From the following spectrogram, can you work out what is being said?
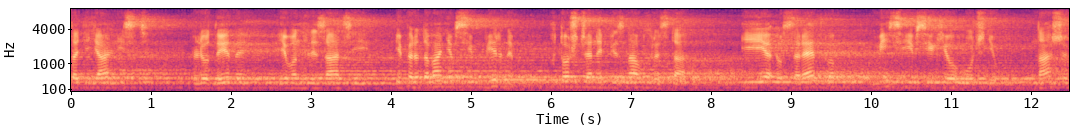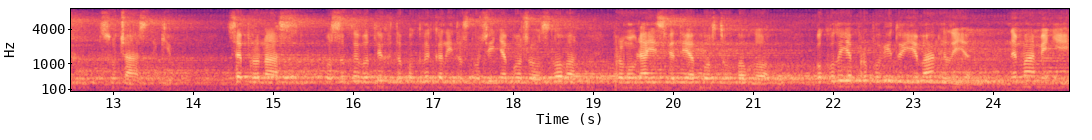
та діяльність людини, євангелізації і передавання всім вірним, хто ще не пізнав Христа, і є осередком місії всіх його учнів, наших сучасників. Це про нас, особливо тих, хто покликаний до служіння Божого Слова, промовляє святий апостол Павло. Бо коли я проповідую Євангелія, нема мені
